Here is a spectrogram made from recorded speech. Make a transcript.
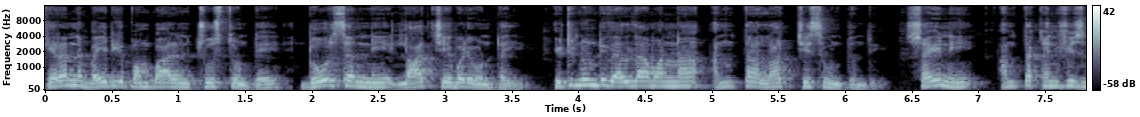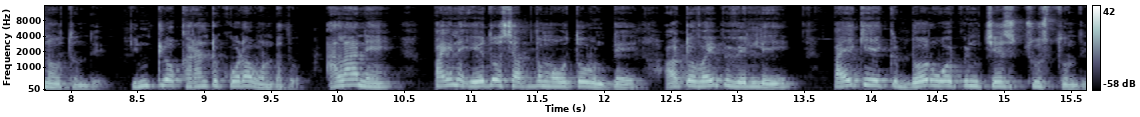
కిరణ్ని బయటికి పంపాలని చూస్తుంటే డోర్స్ అన్ని లాక్ చేయబడి ఉంటాయి. ఇటు నుండి వెళ్దామన్నా అంతా లాక్ చేసి ఉంటుంది. షైని అంత కన్ఫ్యూజన్ అవుతుంది. ఇంట్లో కరెంటు కూడా ఉండదు. అలానే పైన ఏదో శబ్దం అవుతూ ఉంటే అటువైపు వెళ్ళి పైకి ఎక్కి డోర్ ఓపెన్ చేసి చూస్తుంది.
